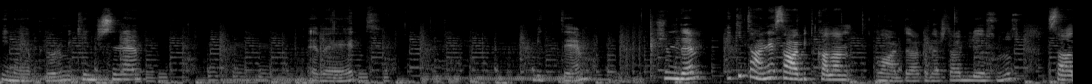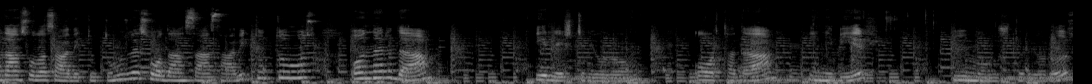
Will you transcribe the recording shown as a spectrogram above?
Yine yapıyorum ikincisine. Evet. Bitti. Şimdi iki tane sabit kalan vardı arkadaşlar biliyorsunuz. Sağdan sola sabit tuttuğumuz ve soldan sağa sabit tuttuğumuz. Onları da birleştiriyorum. Ortada yine bir düğüm oluşturuyoruz.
